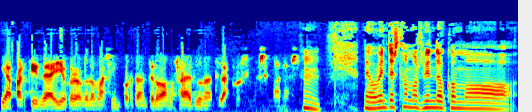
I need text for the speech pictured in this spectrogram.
y a partir de ahí yo creo que lo más importante lo vamos a ver durante las próximas semanas. Hmm. De momento estamos viendo cómo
